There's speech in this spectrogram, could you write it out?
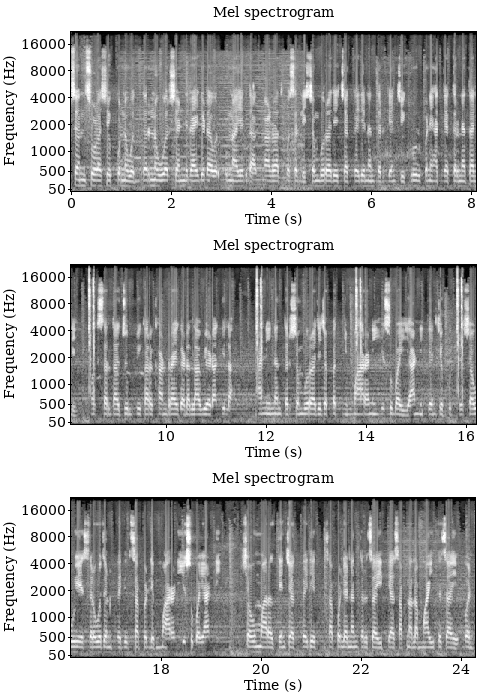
सन सोळाशे एकोणनव्वद दर नऊ वर्षांनी रायगडावर पुन्हा एकदा काळरात पसरली. शंभूराजेच्या कैदेनंतर त्यांची क्रूरपणे हत्या करण्यात आली. मग सरदार जुल्फिकार खान रायगडाला वेढा दिला आणि नंतर शंभूराजेच्या पत्नी महाराणी येसुबाई आणि त्यांचे पुत्र शाहू हे सर्वजण कैदेत सापडले. महाराणी येसुबाई आणि शाहू महाराज त्यांच्या कैदेत सापडल्यानंतरचा इतिहास आपणाला माहीतच आहे. पण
